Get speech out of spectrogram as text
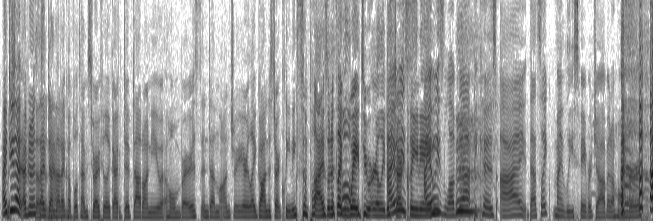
I do that. I've noticed I've doesn't done that a happen. couple times too. I feel like I've dipped out on you at home births and done laundry or like gone to start cleaning supplies when it's like Well, way too early to I start always, cleaning. I always love that because I that's like my least favorite job at a home birth.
